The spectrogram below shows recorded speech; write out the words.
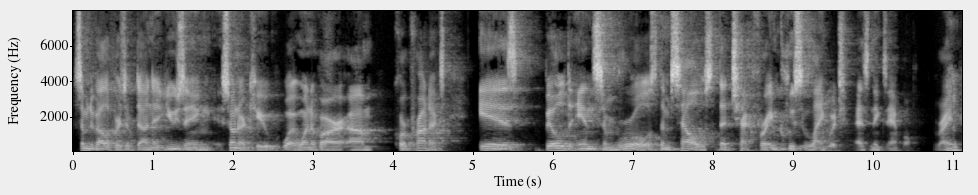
some developers have done using SonarQube, one of our um, core products, is build in some rules themselves that check for inclusive language, as an example right? Mm-hmm.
